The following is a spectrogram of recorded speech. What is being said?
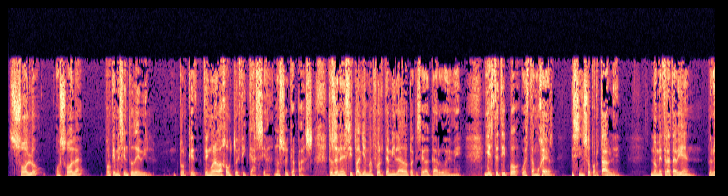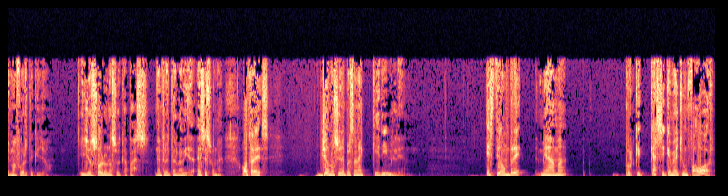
solo o sola porque me siento débil, porque tengo una baja autoeficacia, no soy capaz. Entonces necesito a alguien más fuerte a mi lado para que se haga cargo de mí. Y este tipo o esta mujer es insoportable, no me trata bien, pero es más fuerte que yo. Y yo solo no soy capaz de enfrentar la vida. Esa es una. Otra es, yo no soy una persona querible. Este hombre me ama porque casi que me ha hecho un favor.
